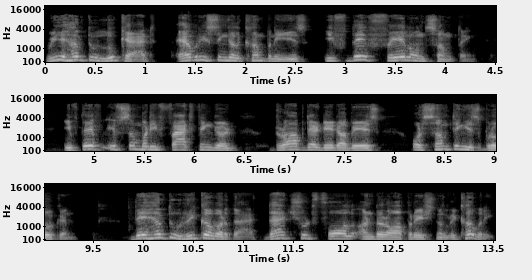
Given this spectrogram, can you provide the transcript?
we have to look at every single company is if they fail on something, if they if somebody fat fingered, drop their database or something is broken, they have to recover that. That should fall under operational recovery.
